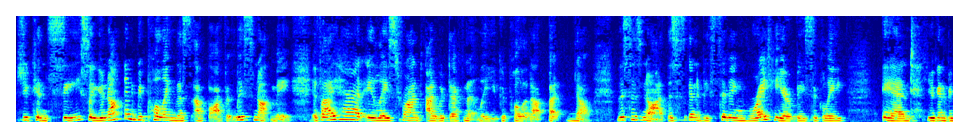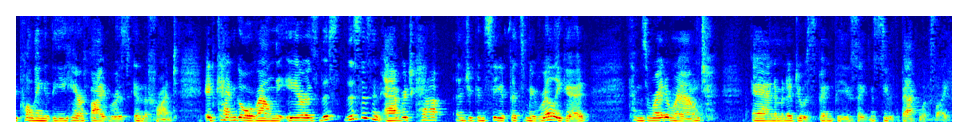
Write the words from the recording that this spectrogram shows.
as you can see. So you're not going to be pulling this up off, at least not me. If I had a lace front, I would definitely, you could pull it up, but no, this is not. This is going to be sitting right here, basically, and you're going to be pulling the hair fibers in the front. It can go around the ears. This, this is an average cap. As you can see, it fits me really good. Comes right around, and I'm going to do a spin for you so you can see what the back looks like.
